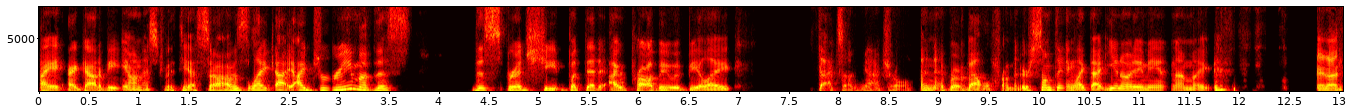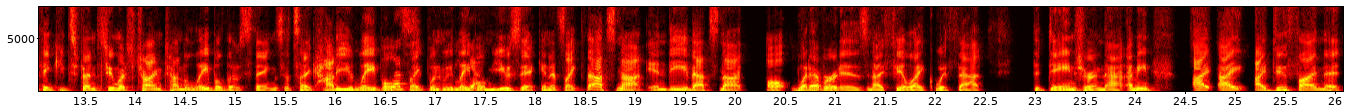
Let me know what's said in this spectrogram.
I I got to be honest with you. So I was like I I dream of this this spreadsheet but that I probably would be like that's unnatural and rebel from it or something like that. You know what I mean? And I'm like and I think you'd spend too much time trying to label those things. It's like, how do you label? Well, it's like when we label music, and it's like that's not indie, that's not all whatever it is. And I feel like with that, the danger in that. I mean, I I I do find that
